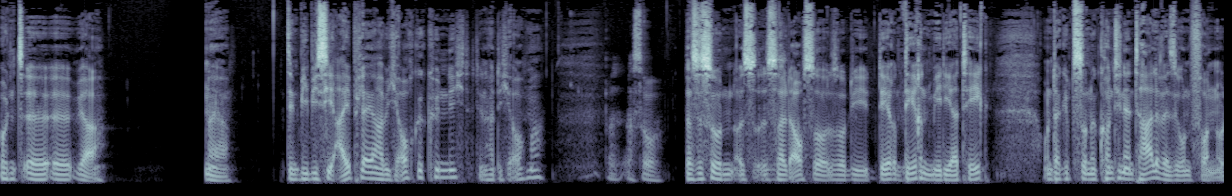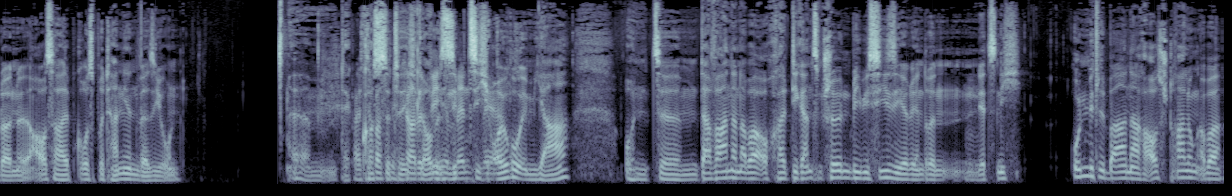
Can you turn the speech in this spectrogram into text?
Und äh, äh, ja, naja. Den BBC iPlayer habe ich auch gekündigt, den hatte ich auch mal. Ach so. Das ist so, es ist halt auch so, so die deren, deren Mediathek. Und da gibt's so eine kontinentale Version von oder eine außerhalb Großbritannien-Version. Ähm, der Weißt kostete, ich glaube, vehement 70 nervt? Euro im Jahr. Und ähm, da waren dann aber auch halt die ganzen schönen BBC-Serien drin. Mhm. Jetzt nicht unmittelbar nach Ausstrahlung, aber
